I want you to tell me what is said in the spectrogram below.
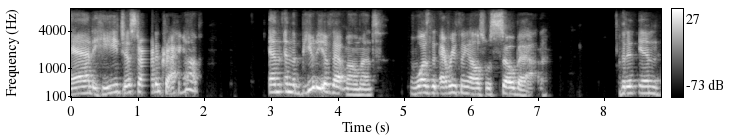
and he just started cracking up. And and the beauty of that moment was that everything else was so bad that in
